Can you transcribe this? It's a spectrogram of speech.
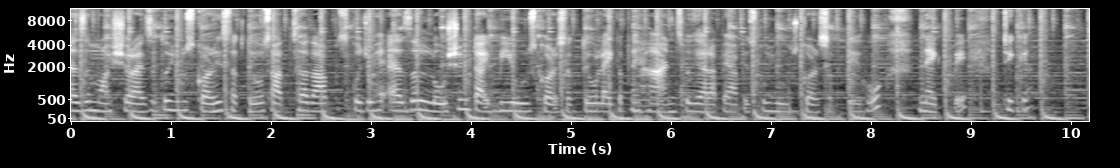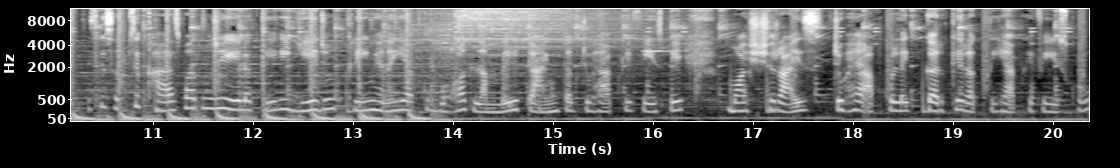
एज अ मॉइस्चराइज़र तो यूज़ कर ही सकते हो। साथ साथ आप इसको जो है एज अ लोशन टाइप भी यूज़ कर सकते हो। लाइक अपने हैंड्स वगैरह पे आप इसको यूज़ कर सकते हो नेक पे, ठीक है? इसकी सबसे ख़ास बात मुझे ये लगती है कि ये जो क्रीम है ना, ये आपको बहुत लंबे टाइम तक जो है आपके फेस पे मॉइस्चराइज जो है आपको लाइक करके रखती है आपके फेस को।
